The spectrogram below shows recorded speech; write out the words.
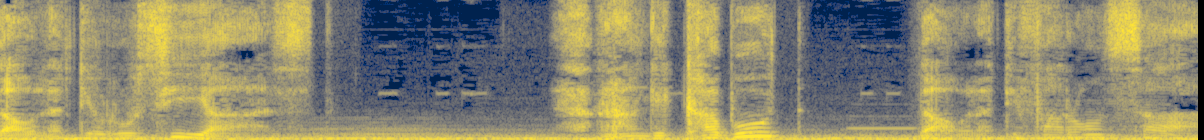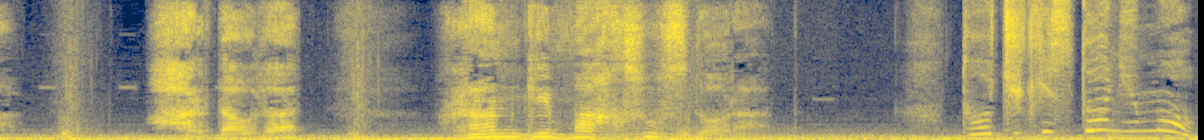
دولت روسیه است رنگ کبود دولت فرانسه هر دولت رنگ مخصوص دارد تاجیکستان ما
